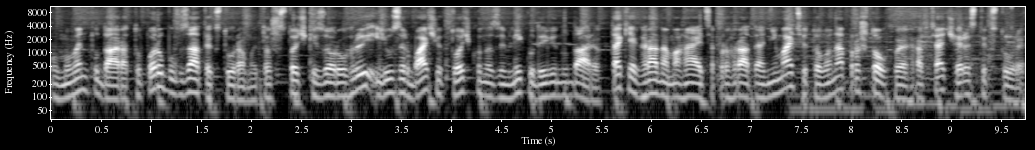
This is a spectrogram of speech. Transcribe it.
У момент удара топор був за текстурами, тож з точки зору гри юзер бачив точку на землі, куди він ударив. Так як гра намагається програти анімацію, то вона проштовхує гравця через текстури.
